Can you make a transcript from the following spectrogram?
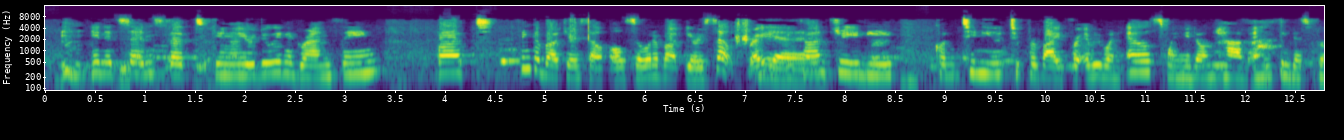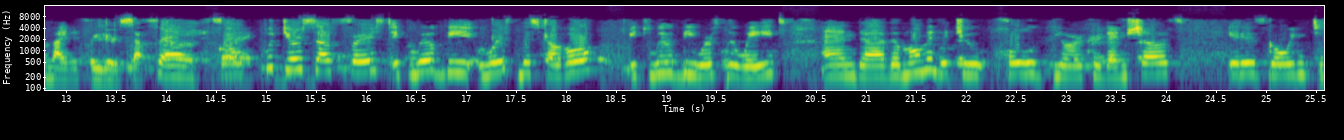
in its sense that, you know, you're doing a grand thing. But think about yourself also. What about yourself, right? You can't really continue to provide for everyone else when you don't have anything that's provided for yourself. So, So put yourself first. It will be worth the struggle. It will be worth the wait. And uh, the moment that you hold your credentials, it is going to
